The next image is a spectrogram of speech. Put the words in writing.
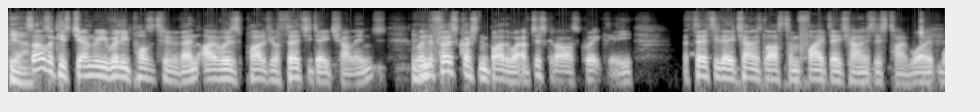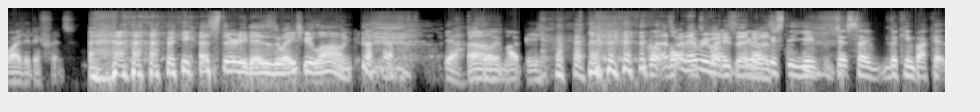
yeah, sounds like it's generally a really positive event. I was part of your 30 day challenge. Mm-hmm. When the first question, by the way, I've just got to ask quickly, a 30 day challenge last time, five day challenge this time. Why why the difference? because 30 days is way too long. yeah, I um, thought it um, might be. that's what, what everybody said to obviously, us. you just so looking back at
